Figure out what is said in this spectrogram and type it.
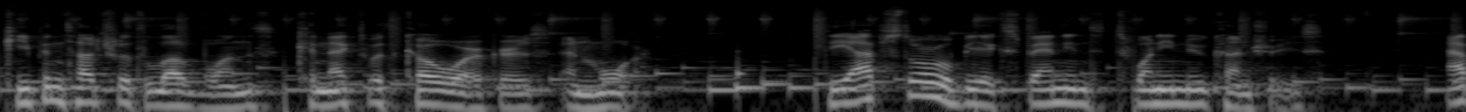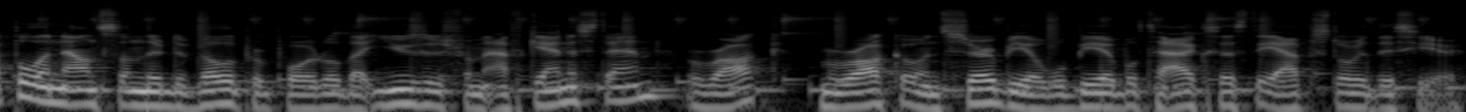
keep in touch with loved ones, connect with coworkers, and more. The App Store will be expanding to 20 new countries. Apple announced on their developer portal that users from Afghanistan, Iraq, Morocco, and Serbia will be able to access the App Store this year.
